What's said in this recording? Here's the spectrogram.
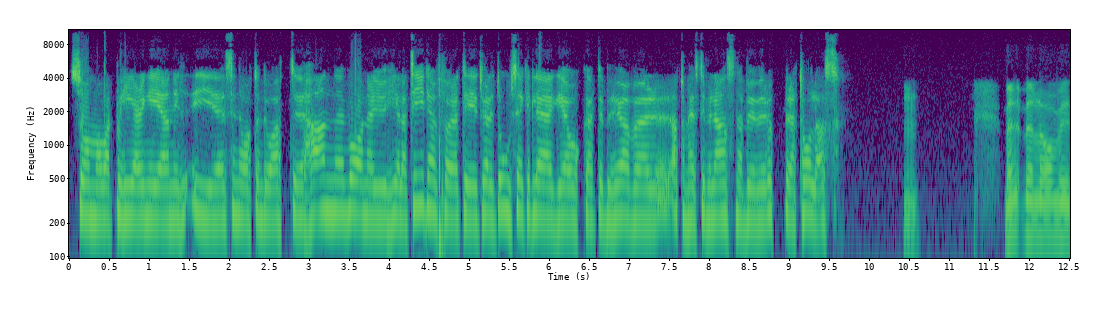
som har varit på hearing igen i, i eh, senaten då att han varnar ju hela tiden för att det är ett väldigt osäkert läge och att, det behöver, att de här stimulanserna behöver upprätthållas. Mm. Men, men om vi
